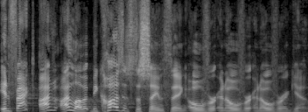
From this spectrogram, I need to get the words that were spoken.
In fact, I'm, I love it because it's the same thing over and over and over again.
